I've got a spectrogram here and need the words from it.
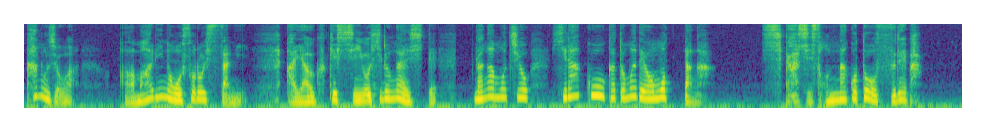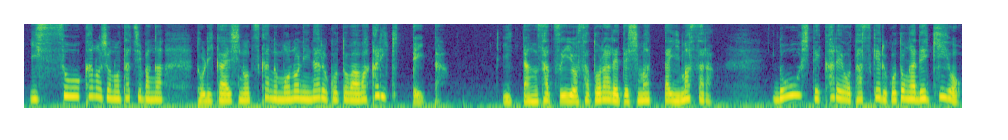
彼女はあまりの恐ろしさに危うく決心を翻して長持ちを開こうかとまで思ったがしかしそんなことをすれば一層彼女の立場が取り返しのつかぬものになることは分かりきっていた。一旦殺意を悟られてしまった今更どうして彼を助けることができよ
